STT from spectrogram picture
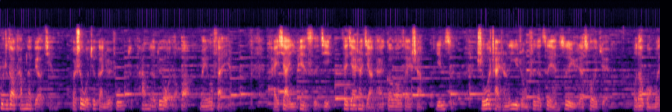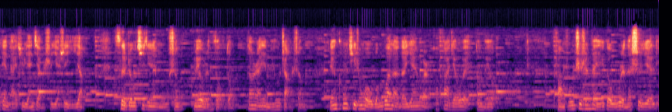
不知道他们的表情，可是我却感觉出他们的对我的话没有反应。台下一片死寂，再加上讲台高高在上，因此使我产生了一种是在自言自语的错觉。我到广播电台去演讲时也是一样，四周寂静无声，没有人走动，当然也没有掌声，连空气中我闻惯了的烟味和发胶味都没有。仿佛置身在一个无人的世界里，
